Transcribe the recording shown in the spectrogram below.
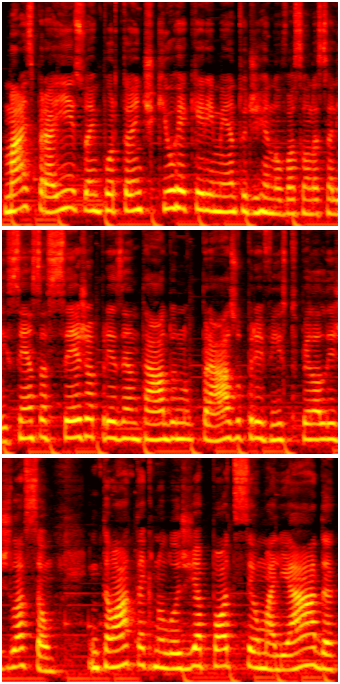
Mas para isso é importante que o requerimento de renovação dessa licença seja apresentado no prazo previsto pela legislação. Então a tecnologia pode ser uma aliada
